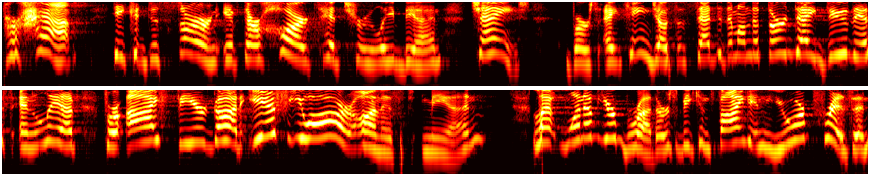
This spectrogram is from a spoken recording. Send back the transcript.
perhaps he could discern if their hearts had truly been changed. Verse 18 Joseph said to them, On the third day, do this and live, for I fear God. If you are honest men, let one of your brothers be confined in your prison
